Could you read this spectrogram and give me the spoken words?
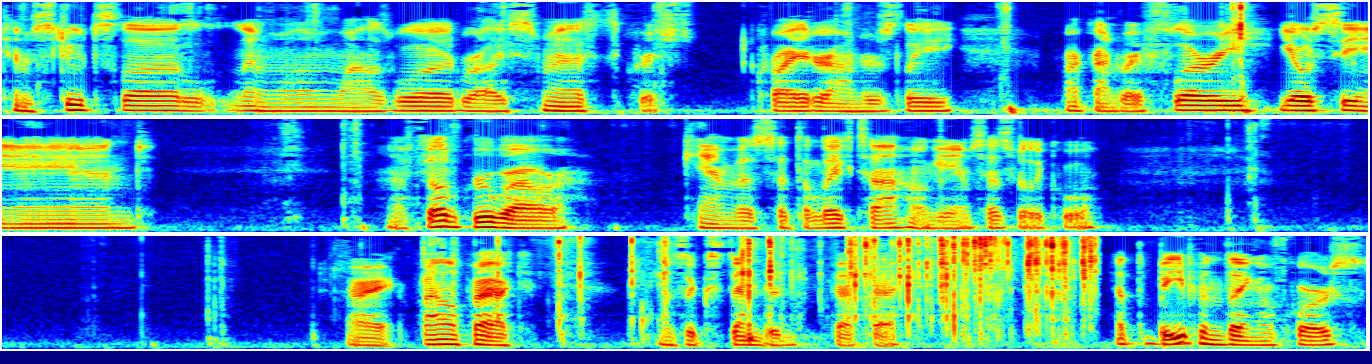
Tim Stützle, Lin Miles Wood, Reilly Smith, Chris Kreider, Anders Lee, Marc-Andre Fleury, Josi, and uh, Philipp Grubauer canvas at the Lake Tahoe games. That's really cool. Alright, final pack. This extended, that pack. Got the beeping thing, of course.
